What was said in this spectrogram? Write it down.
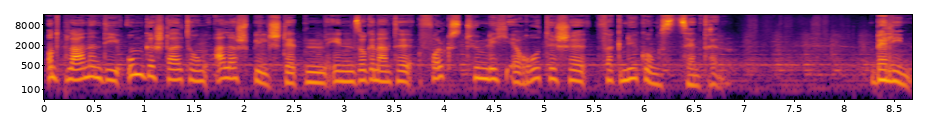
und planen die Umgestaltung aller Spielstätten in sogenannte volkstümlich erotische Vergnügungszentren. Berlin.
